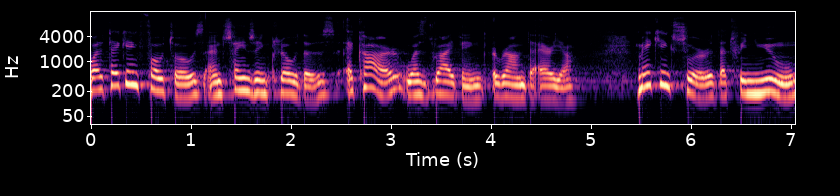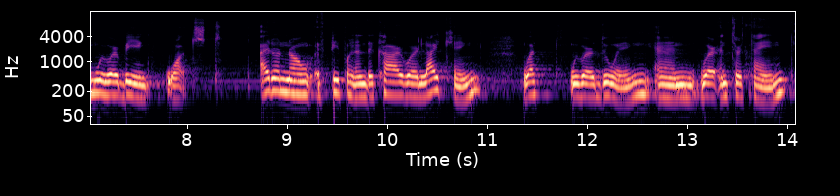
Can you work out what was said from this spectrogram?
While taking photos and changing clothes, a car was driving around the area, making sure that we knew we were being watched. I don't know if people in the car were liking what we were doing and were entertained,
